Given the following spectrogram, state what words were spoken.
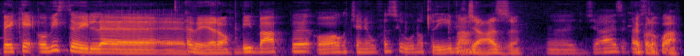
perché ho visto il eh, È vero, bebop o ce n'è forse uno prima. il jazz. Eh, jazz, Eccolo qua. qua.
